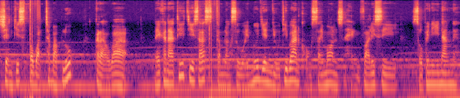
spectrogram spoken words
เชนกิสประวัติฉบับลุก กล่าวว่า ในขณะที่จีซัสกำลังสวยมื้อเย็นอยู่ที่บ้านของไซมอนส์แห่งฟาริซีโสเภณีนางหนึ่ง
